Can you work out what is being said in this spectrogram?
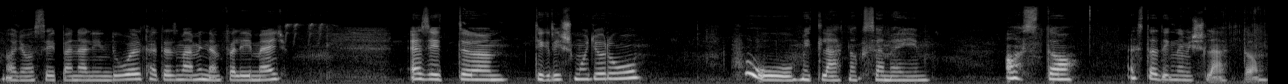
nagyon szépen elindult. Hát ez már mindenfelé megy. Ez itt ö, tigrismogyoró. Hú, mit látnak szemeim? Azt a... Ezt eddig nem is láttam.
